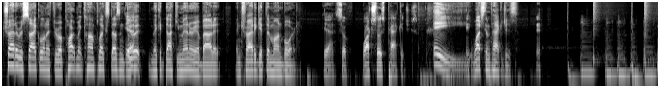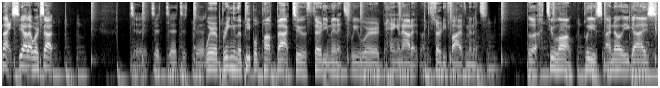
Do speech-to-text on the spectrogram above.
Try to recycle, and if your apartment complex doesn't do Yeah. it, make a documentary about it and try to get them on board. Yeah. So watch those packages. Hey, watch them packages. Nice. See how that works out. We're bringing the people pump back to 30 minutes. We were hanging out at like 35 minutes. Ugh, too long. Please, I know that you guys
